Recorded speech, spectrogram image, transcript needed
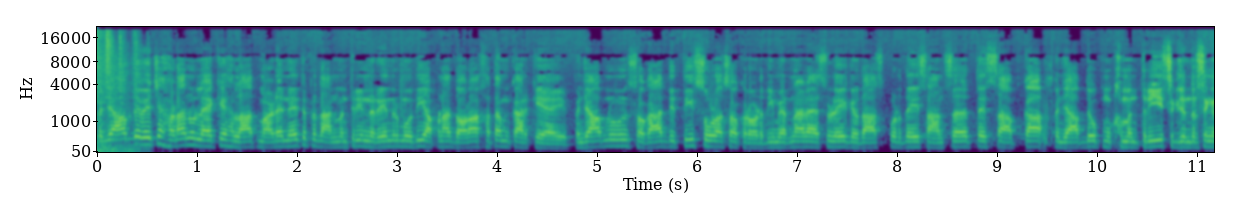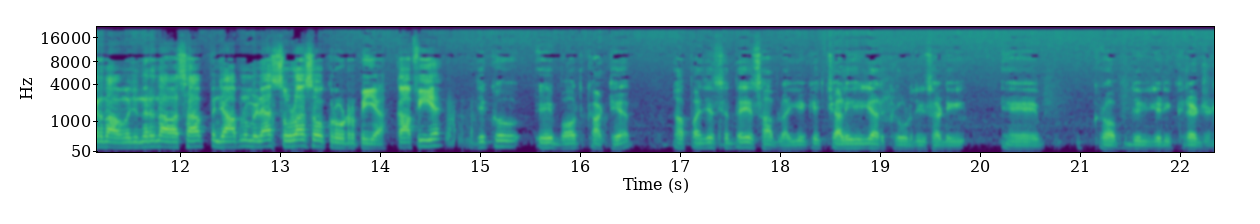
ਪੰਜਾਬ ਦੇ ਵਿੱਚ ਹੜ੍ਹਾਂ ਨੂੰ ਲੈ ਕੇ ਹਾਲਾਤ ਮਾੜੇ ਨੇ ਤੇ ਪ੍ਰਧਾਨ ਮੰਤਰੀ ਨਰਿੰਦਰ ਮੋਦੀ ਆਪਣਾ ਦੌਰਾ ਖਤਮ ਕਰਕੇ ਆਏ। ਪੰਜਾਬ ਨੂੰ ਸੌਗਾਤ ਦਿੱਤੀ 1600 ਕਰੋੜ ਦੀ। ਮੇਰੇ ਨਾਲ ਇਸ ਵੇਲੇ ਗੁਰਦਾਸਪੁਰ ਦੇ ਸਾਂਸਦ ਤੇ ਸਾਬਕਾ ਪੰਜਾਬ ਦੇ ਉਪ ਮੁੱਖ ਮੰਤਰੀ ਸੁਖਜਿੰਦਰ ਸਿੰਘ ਰੰਧਾਵਾ ਮਨਜਿੰਦਰ ਰੰਧਾਵਾ ਸਾਹਿਬ, ਪੰਜਾਬ ਨੂੰ ਮਿਲਿਆ 1600 ਕਰੋੜ ਰੁਪਈਆ। ਕਾਫੀ ਹੈ? ਦੇਖੋ, ਇਹ ਬਹੁਤ ਘੱਟ ਆ ਆਪਾਂ ਜੇ ਸਿੱਧਾ ਇਹ ਹਿਸਾਬ ਲਾਈਏ ਕਿ 40000 ਕਰੋੜ ਦੀ ਸਾਡੀ ਕ੍ਰੌਪ ਦੀ ਜਿਹੜੀ ਕ੍ਰੈਡਿਟ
